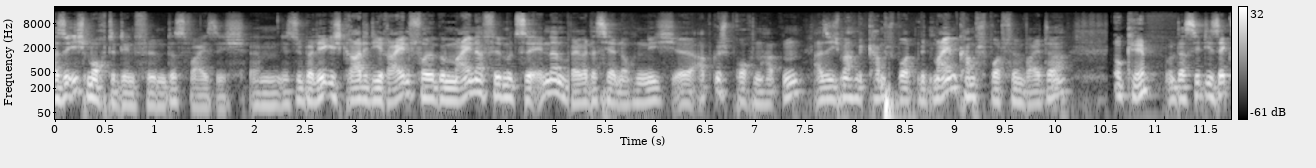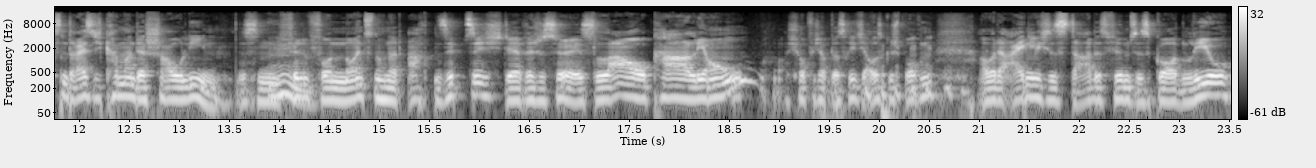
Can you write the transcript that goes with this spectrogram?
Also ich mochte den Film, das weiß ich. Ähm, jetzt überlege ich gerade die Reihenfolge meiner Filme zu ändern, weil wir das ja noch nicht äh, abgesprochen hatten. Also ich mache mit Kampfsport, mit meinem Kampfsportfilm weiter. Okay. Und das sind die 36 Kammern der Shaolin. Das ist ein mm. Film von 1978. Der Regisseur ist Lao Ka Leong. Ich hoffe, ich habe das richtig ausgesprochen. Aber der eigentliche Star des Films ist Gordon Liu.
